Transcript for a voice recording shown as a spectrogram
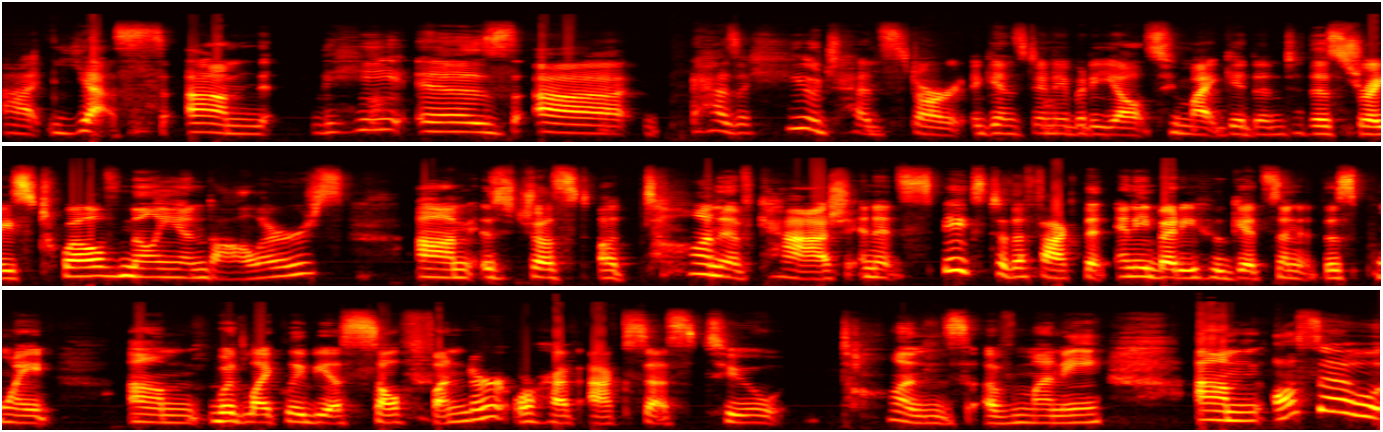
Uh, yes, um, he is uh, has a huge head start against anybody else who might get into this race. Twelve million dollars um, is just a ton of cash, and it speaks to the fact that anybody who gets in at this point um, would likely be a self funder or have access to tons of money. Um, also,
